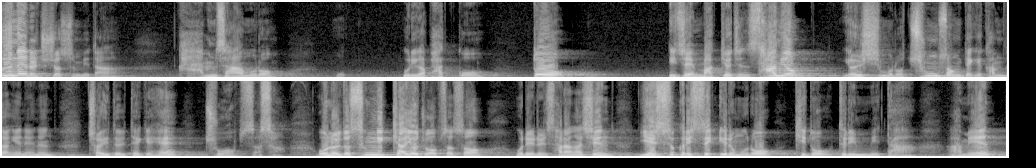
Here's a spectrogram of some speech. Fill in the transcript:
은혜를 주셨습니다. 감사함으로 우리가 받고 또 이제 맡겨진 사명 열심으로 충성되게 감당해내는 저희들 되게 해 주옵소서. 오늘도 승리케 하여 주옵소서. 우리를 사랑하신 예수 그리스도의 이름으로 기도드립니다. 아멘.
